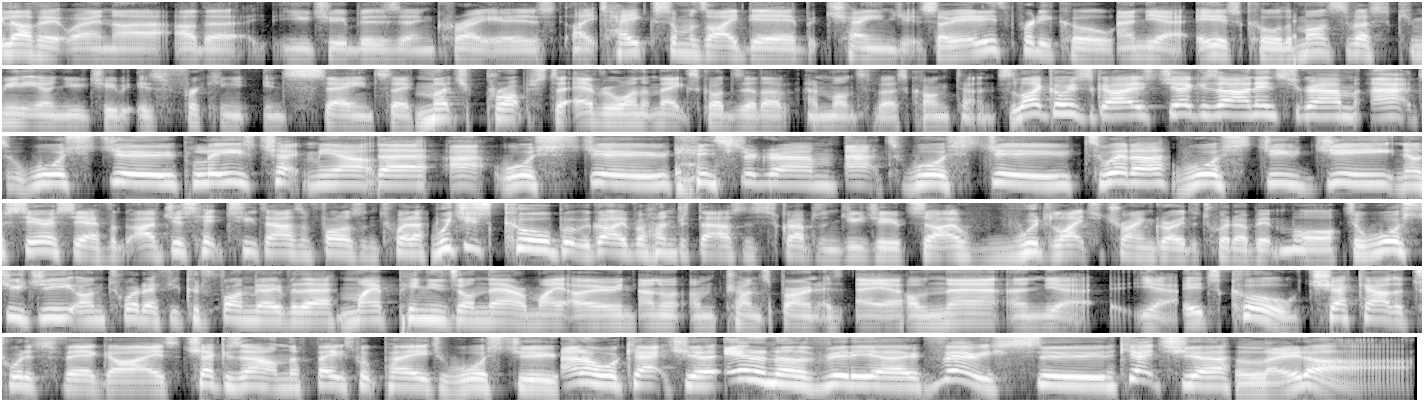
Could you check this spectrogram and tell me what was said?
love it when uh, other YouTubers and creators like take someone's idea but change it. So it is pretty cool. And yeah, it is cool. The Monsterverse community on YouTube is freaking insane. So much props to everyone that makes Godzilla and Monsterverse content. So like always, guys, check us out on Instagram at Warstu. Please check me out there at Warstu. Instagram at Warstu. Twitter, WarstuG. No, seriously, I've, I've just hit 2,000 followers on Twitter, which is cool, but we've got over 100,000 subscribers on YouTube. So I would like to try and grow the Twitter a bit more. So WarstuG on Twitter, if you could find me over there. My opinions on there are my own, and I'm transparent as air on there. And yeah, yeah, it's cool. Check out the Twitter sphere, guys. Check us out on the Facebook page, Warstu. And I will catch you in another video very soon. Catch you later.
